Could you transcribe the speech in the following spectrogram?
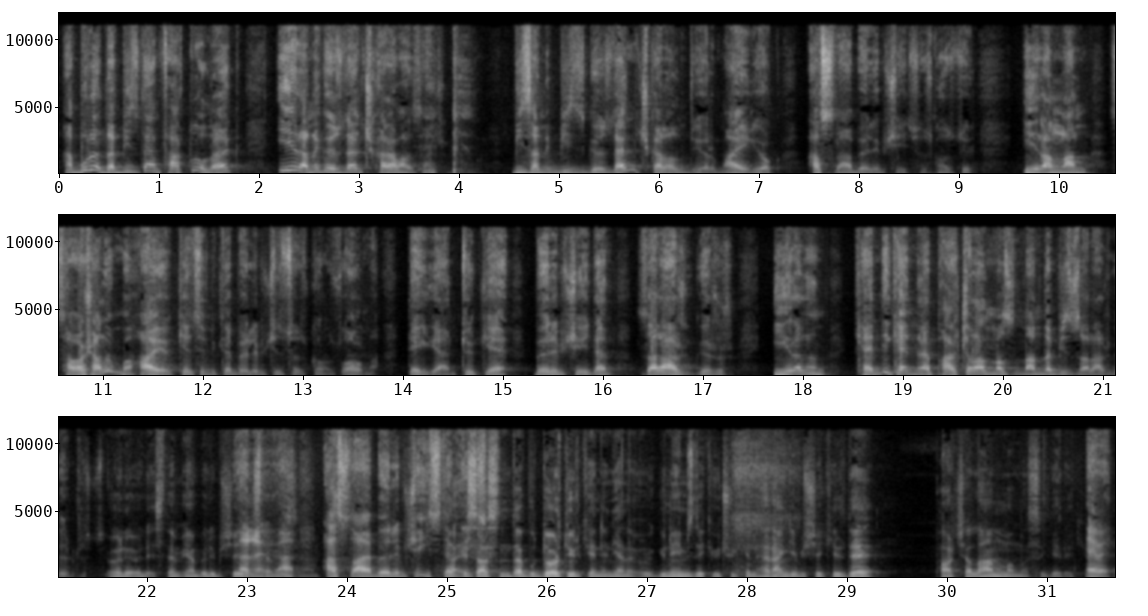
Ha burada bizden farklı olarak İran'ı gözden çıkaramazlar. Biz hani biz gözden mi çıkaralım diyorum. Hayır yok. Asla böyle bir şey söz konusu değil. İran'la savaşalım mı? Hayır. Kesinlikle böyle bir şey söz konusu olma. Değil yani. Türkiye böyle bir şeyden zarar görür. İran'ın kendi kendine parçalanmasından da biz zarar görürüz. öyle öyle istem yani böyle bir şey Yani, istemeyiz yani yani. asla böyle bir şey Ya istemeyiz. esasında bu dört ülkenin yani güneyimizdeki üç ülkenin herhangi bir şekilde parçalanmaması gerekiyor. Evet.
